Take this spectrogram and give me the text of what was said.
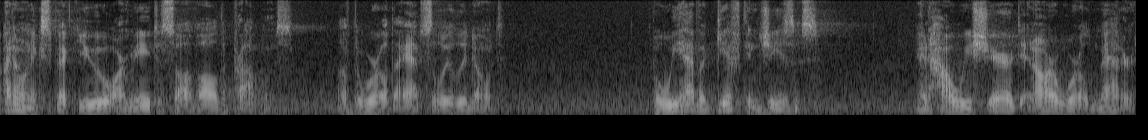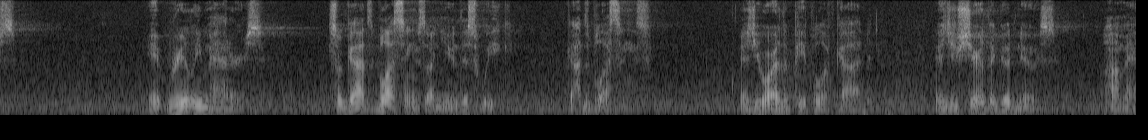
I don't expect you or me to solve all the problems of the world. I absolutely don't. But we have a gift in Jesus, and how we share it in our world matters. It really matters. So, God's blessings on you this week. God's blessings as you are the people of God, as you share the good news. Amen.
